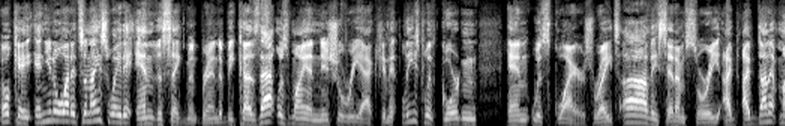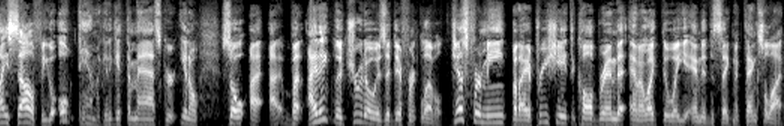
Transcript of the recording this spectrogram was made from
Okay, and you know what? It's a nice way to end the segment, Brenda, because that was my initial reaction, at least with Gordon and with Squires, right? Ah, they said, I'm sorry. I've, I've done it myself. You go, oh, damn, I got to get the mask, or, you know. So, I, I, but I think the Trudeau is a different level. Just for me, but I appreciate the call, Brenda, and I like the way you ended the segment. Thanks a lot.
